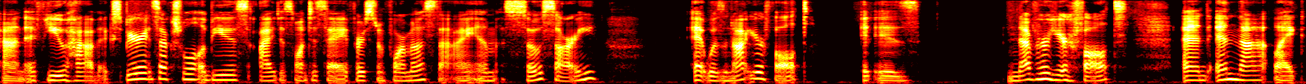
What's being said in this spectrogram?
And if you have experienced sexual abuse, I just want to say, first and foremost, that I am so sorry. It was not your fault. It is never your fault. And in that, like,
